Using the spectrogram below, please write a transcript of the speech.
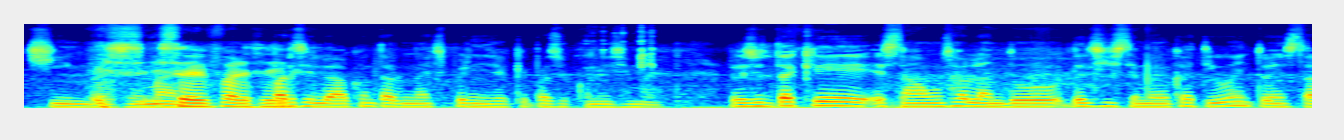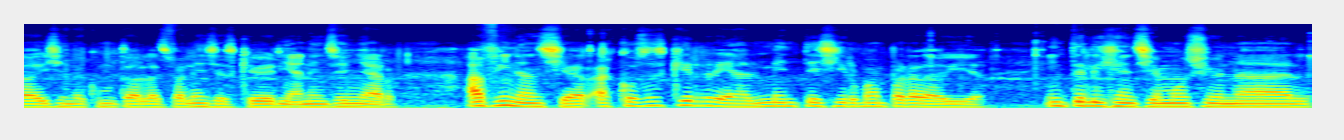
chimba Es- ese man. Eso me parece... Parce, le voy a contar una experiencia que pasó con ese man. Resulta que estábamos hablando del sistema educativo, entonces estaba diciendo como todas las falencias que deberían enseñar a financiar a cosas que realmente sirvan para la vida. Inteligencia emocional,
